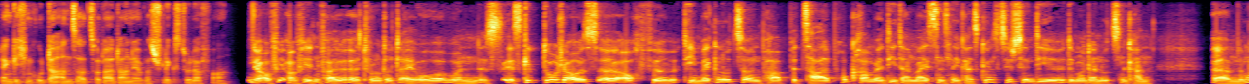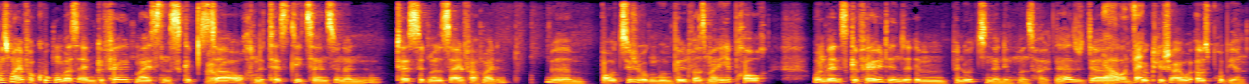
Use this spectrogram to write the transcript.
denke ich, ein guter Ansatz, oder Daniel? Was schlägst du da vor? Ja, auf, auf jeden Fall äh, Draw.io und es, es gibt durchaus äh, auch für die Mac-Nutzer ein paar Bezahlprogramme, die dann meistens nicht ganz günstig sind, die, die man da nutzen kann. Ähm, da muss man einfach gucken, was einem gefällt. Meistens gibt es ja. da auch eine Testlizenz und dann testet man das einfach mal, ähm, baut sich irgendwo ein Bild, was man eh braucht. Und wenn es gefällt in, im Benutzen, dann nimmt man es halt. Ne? Also da ja, wirklich ausprobieren.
